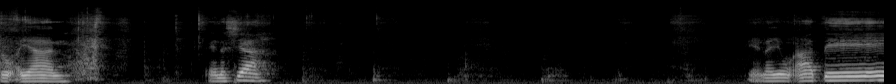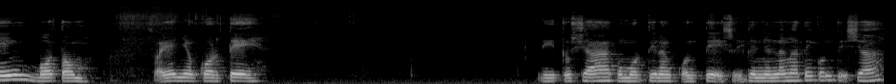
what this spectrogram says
So, ayan. Ayan na siya. Ayan na yung ating bottom. So, ayan yung korte. Dito siya, kumurti ng konti. So, iganyan lang natin konti siya.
